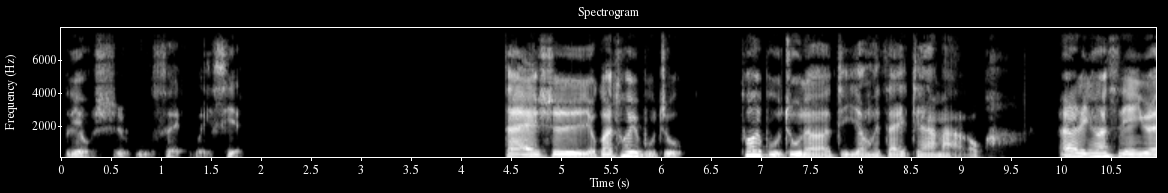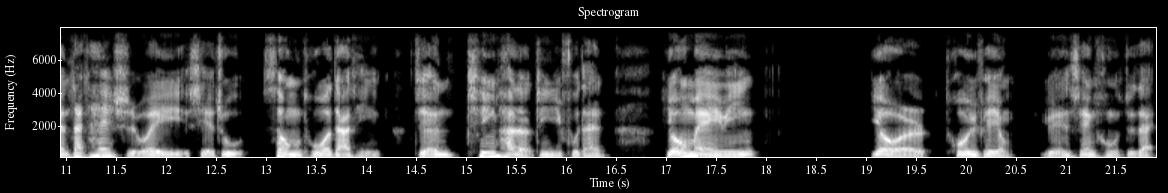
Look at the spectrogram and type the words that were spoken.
六十五岁为限。再是有关托育补助。托育补助呢，即将会再加码喽。二零二四年元旦开始，为协助送托家庭减轻他的经济负担，由每名幼儿托育费用原先控制在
